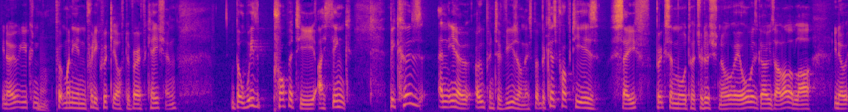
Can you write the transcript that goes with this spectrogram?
You know, you can mm. put money in pretty quickly after verification. But with property, I think because and you know open to views on this, but because property is safe, bricks and mortar, traditional, it always goes blah blah blah. You know,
